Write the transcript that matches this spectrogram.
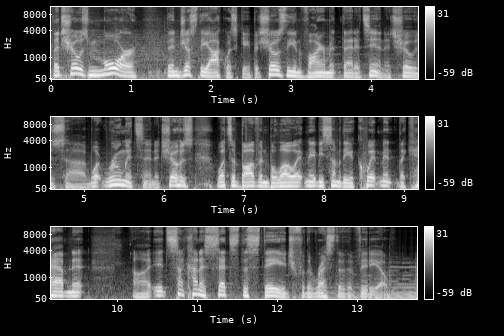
that shows more than just the aquascape. It shows the environment that it's in. It shows uh, what room it's in. It shows what's above and below it, maybe some of the equipment, the cabinet. Uh, it kind of sets the stage for the rest of the video.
